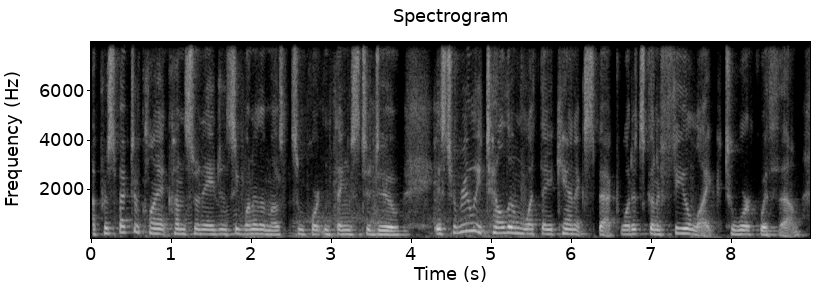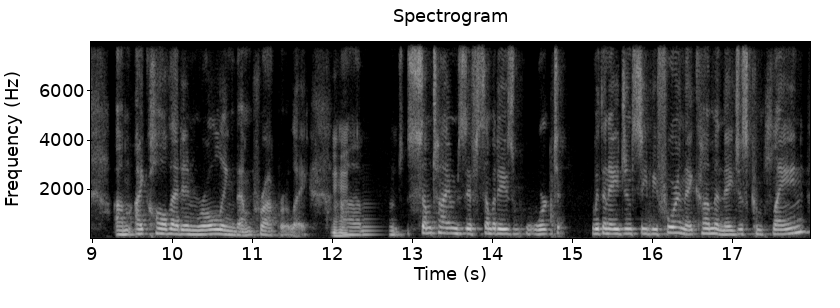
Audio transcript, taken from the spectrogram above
a prospective client comes to an agency, one of the most important things to do is to really tell them what they can expect, what it's going to feel like to work with them. Um, I call that enrolling them properly. Mm-hmm. Um, sometimes, if somebody's worked with an agency before and they come and they just complain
